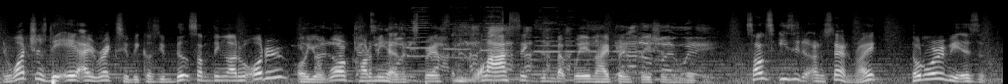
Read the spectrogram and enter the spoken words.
and watch as the AI wrecks you because you built something out of order, or your war economy has experienced a classic Zimbabwean hyperinflation movie. Sounds easy to understand, right? Don't worry if it isn't.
